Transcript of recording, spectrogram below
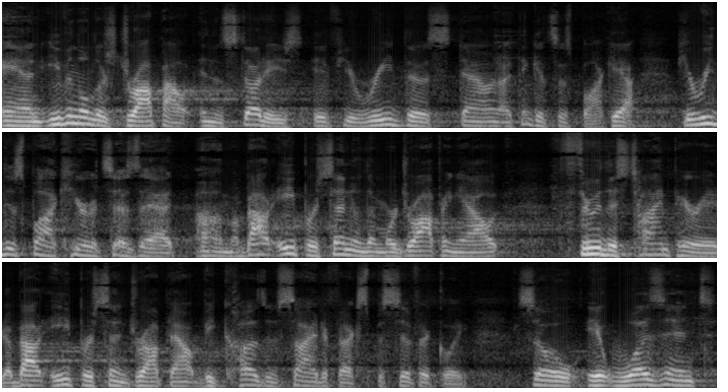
and even though there's dropout in the studies, if you read this down, I think it's this block, yeah. If you read this block here, it says that um, about 8% of them were dropping out through this time period. About 8% dropped out because of side effects specifically. So it wasn't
